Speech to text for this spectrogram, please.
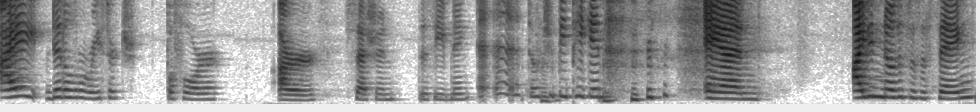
I did a little research before our session this evening. Eh, eh, don't you be peeking. and I didn't know this was a thing,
